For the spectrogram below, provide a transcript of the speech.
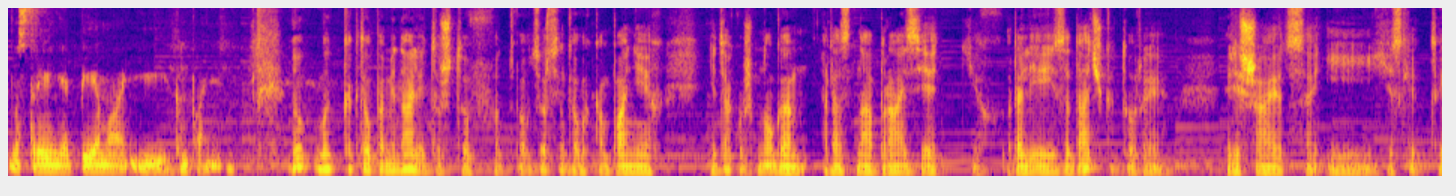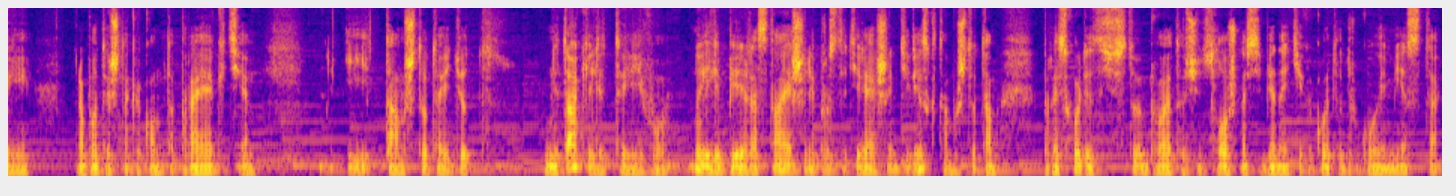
настроения ПМа и компании. Ну, мы как-то упоминали то, что в, в аутсорсинговых компаниях не так уж много разнообразия тех ролей и задач, которые решаются, и если ты работаешь на каком-то проекте, и там что-то идет не так, или ты его, ну, или перерастаешь, или просто теряешь интерес к тому, что там происходит. Зачастую бывает очень сложно себе найти какое-то другое место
